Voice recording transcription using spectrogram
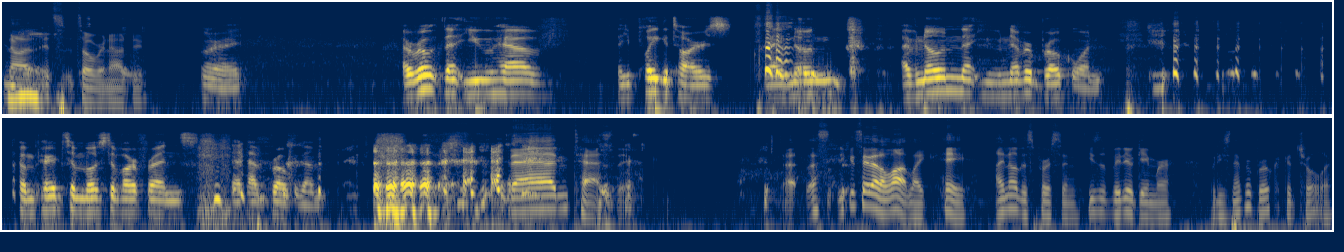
no, it's it's over now, dude. All right. I wrote that you have that you play guitars. I've known I've known that you never broke one. Compared to most of our friends that have broke them. Fantastic. That, that's you can say that a lot. Like, hey, I know this person. He's a video gamer, but he's never broke a controller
